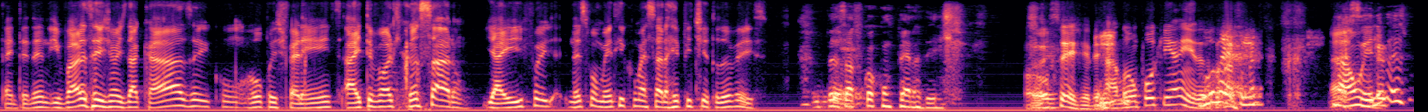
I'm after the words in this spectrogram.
tá entendendo? Em várias regiões da casa e com roupas diferentes. Aí teve uma hora que cansaram. E aí foi nesse momento que começaram a repetir toda vez. O pessoal ficou com pena dele. Ou seja, ele ralou um pouquinho ainda. Boneco, né? Não, sim. ele mesmo.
